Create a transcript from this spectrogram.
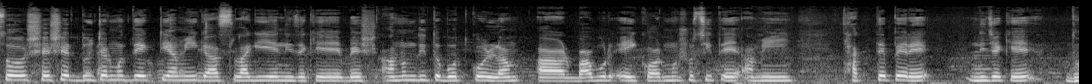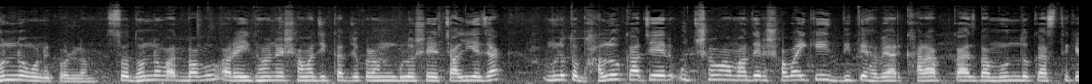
সো শেষের দুইটার মধ্যে একটি আমি গাছ লাগিয়ে নিজেকে বেশ আনন্দিত বোধ করলাম। আর বাবুর এই কর্মসূচিতে আমি থাকতে পেরে নিজেকে ধন্য মনে করলাম। সো ধন্যবাদ বাবু, আর এই ধরনের সামাজিক কার্যক্রমগুলো সে চালিয়ে যাক। মূলত ভালো কাজের উৎসাহ আমাদের সবাইকেই দিতে হবে, আর খারাপ কাজ বা মন্দ কাজ থেকে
